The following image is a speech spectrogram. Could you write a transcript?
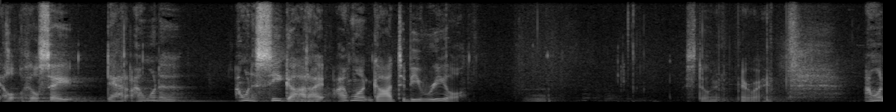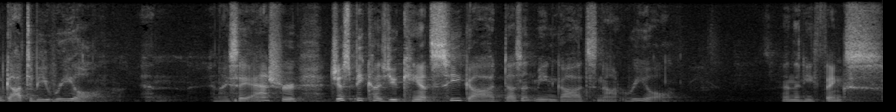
he'll, he'll say, Dad, I want to I want to see God. I, I want God to be real. Still there way. I want God to be real. And, and I say, Asher, just because you can't see God doesn't mean God's not real. And then he thinks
